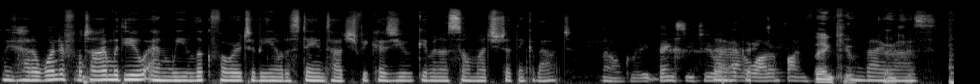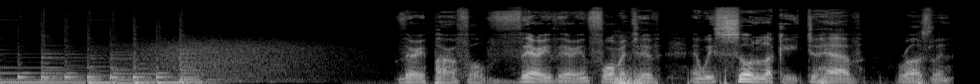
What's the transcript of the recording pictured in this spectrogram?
we've had a wonderful time with you, and we look forward to being able to stay in touch because you've given us so much to think about. Oh, great! Thanks you too. Have I a had a great lot day. of fun. Thank you. Bye, Thank you. Very powerful, very, very informative, and we're so lucky to have Rosalyn.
